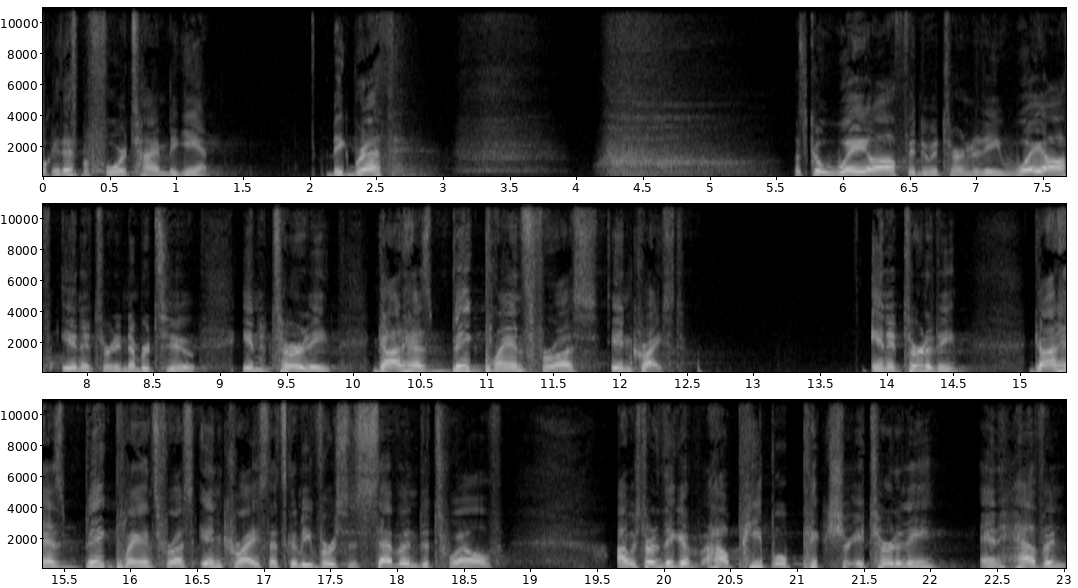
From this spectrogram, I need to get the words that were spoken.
Okay, that's before time began. Big breath. Let's go way off into eternity, way off in eternity. Number two, in eternity, God has big plans for us in Christ. In eternity, God has big plans for us in Christ. That's going to be verses 7 to 12. I was starting to think of how people picture eternity and heaven.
